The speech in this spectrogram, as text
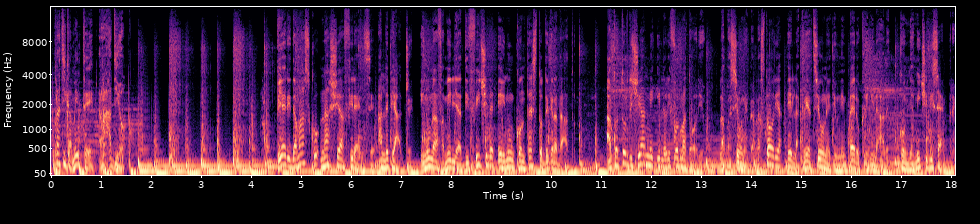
praticamente radio. Vieri Damasco nasce a Firenze, alle piagge, in una famiglia difficile e in un contesto degradato. A 14 anni il riformatorio, la passione per la storia e la creazione di un impero criminale con gli amici di sempre.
